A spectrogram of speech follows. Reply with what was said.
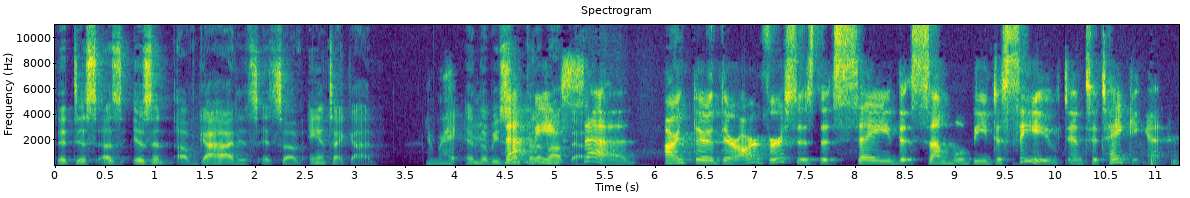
that this is, isn't of god it's it's of anti-god. Right. and there'll be that something being about that. said, aren't there there are verses that say that some will be deceived into taking it.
